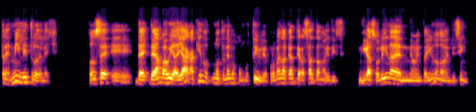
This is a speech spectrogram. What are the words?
3.000 litros de leche. Entonces, eh, de, de, ambas vías, ya aquí no, no, tenemos combustible, por lo menos acá en Tierra Salta no hay dice, ni gasolina de 91, 95.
